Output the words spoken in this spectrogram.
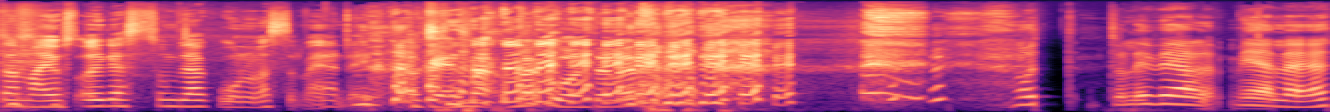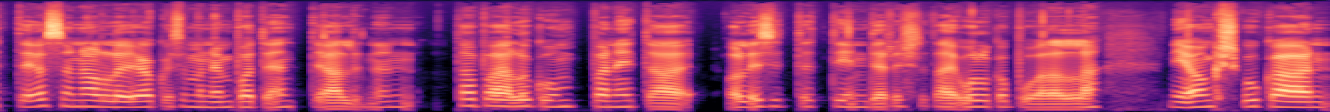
tämä just oikeasti sun pitää kuunnella se meidän. Okei, okay, mä, mä kuuntelen. Mutta tuli vielä mieleen, että jos on ollut joku semmoinen potentiaalinen tapailukumppani tai oli sitten Tinderissä tai ulkopuolella, niin onko kukaan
